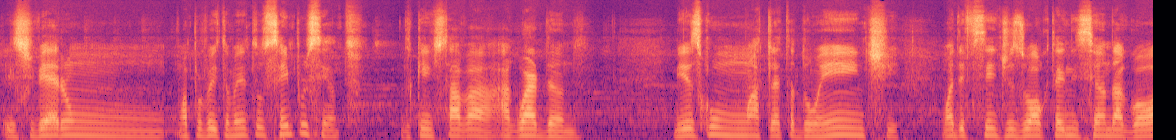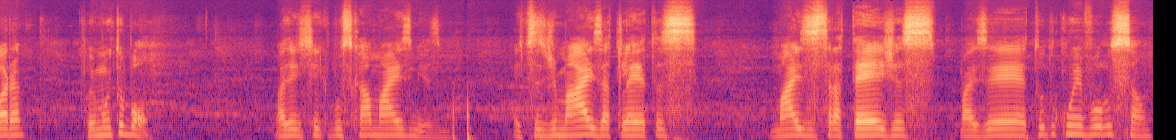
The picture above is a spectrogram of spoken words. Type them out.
Eles tiveram um aproveitamento 100% do que a gente estava aguardando mesmo com um atleta doente, uma deficiente visual que está iniciando agora, foi muito bom. Mas a gente tem que buscar mais mesmo. A gente precisa de mais atletas, mais estratégias, mas é tudo com evolução.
